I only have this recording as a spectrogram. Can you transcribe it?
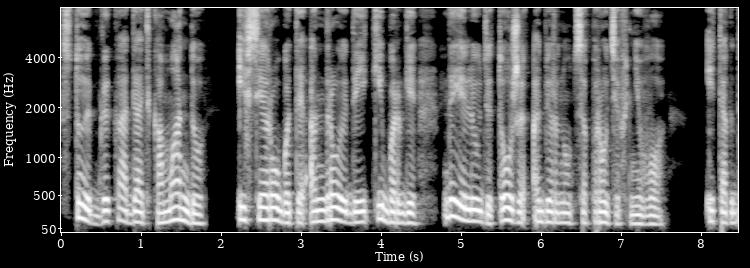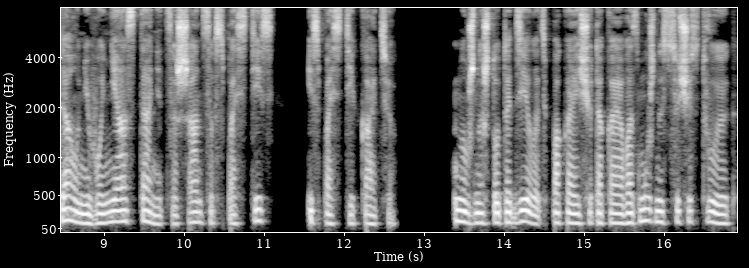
Стоит ГК дать команду – и все роботы, андроиды и киборги, да и люди тоже обернутся против него. И тогда у него не останется шансов спастись и спасти Катю. Нужно что-то делать, пока еще такая возможность существует.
